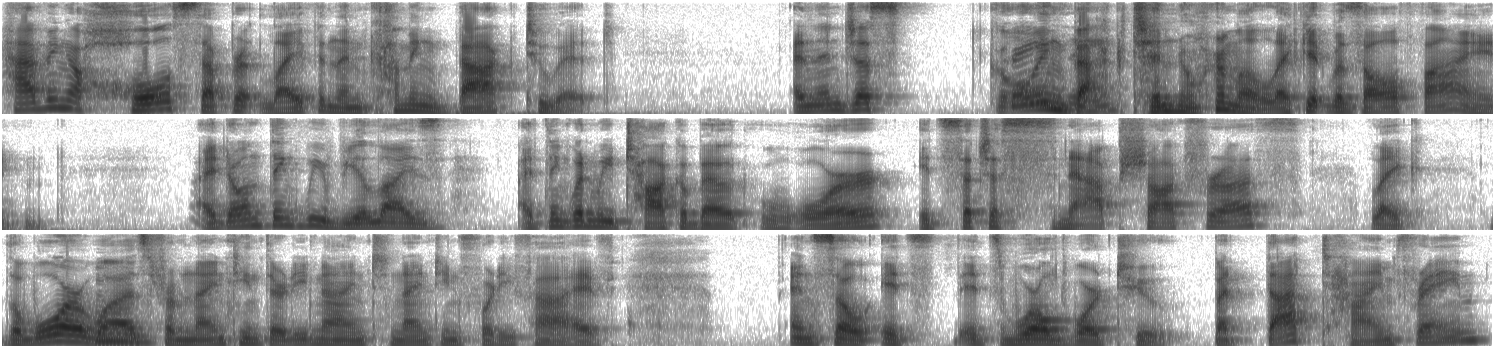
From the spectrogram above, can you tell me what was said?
having a whole separate life and then coming back to it. And then just going Crazy. back to normal like it was all fine. I don't think we realize. I think when we talk about war, it's such a snapshot for us. Like the war mm-hmm. was from 1939 to 1945, and so it's it's World War II. But that time frame,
